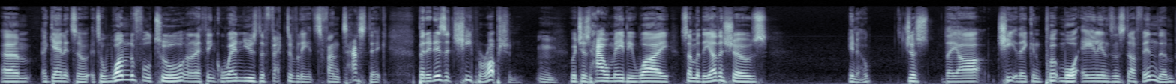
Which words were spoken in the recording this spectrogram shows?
um, again, it's a it's a wonderful tool, and I think when used effectively, it's fantastic. But it is a cheaper option, Mm. which is how maybe why some of the other shows, you know, just they are cheap. They can put more aliens and stuff in them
